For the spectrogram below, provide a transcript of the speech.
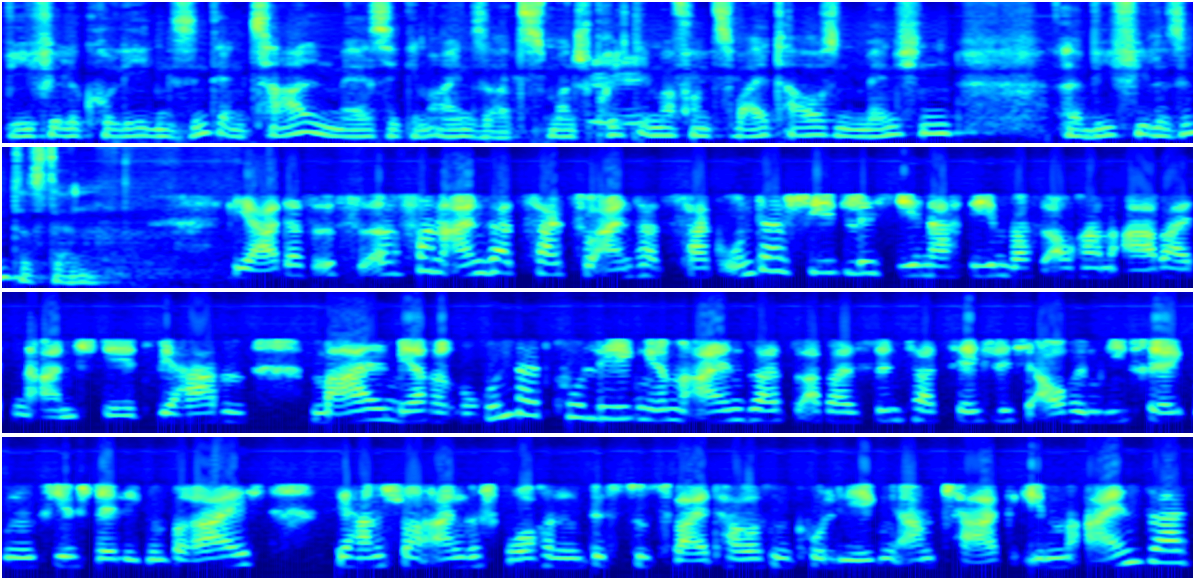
Wie viele Kollegen sind denn zahlenmäßig im Einsatz? Man spricht mhm. immer von 2000 Menschen. Äh, wie viele sind es denn? Ja, das ist äh, von Einsatztag zu Einsatztag unterschiedlich, je nachdem, was auch am Arbeiten ansteht. Wir haben mal mehrere hundert Kollegen im Einsatz, aber es sind tatsächlich auch im niedrigen vierstelligen Bereich. Sie haben es schon angesprochen, bis zu 2000 Kollegen am Tag im Einsatz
